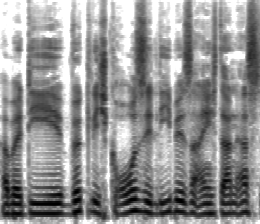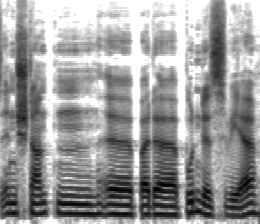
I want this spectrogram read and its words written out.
Aber die wirklich große Liebe ist eigentlich dann erst entstanden äh, bei der Bundeswehr.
